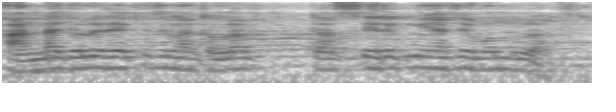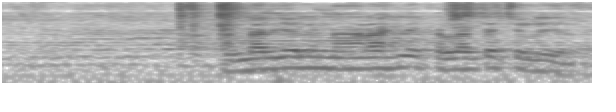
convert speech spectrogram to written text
ঠান্ডা জলে রেখেছিলাম, কালারটা সেরকমই আছে বন্ধুরা। ঠান্ডা জলে না রাখলে কালারটা চলে যাবে।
